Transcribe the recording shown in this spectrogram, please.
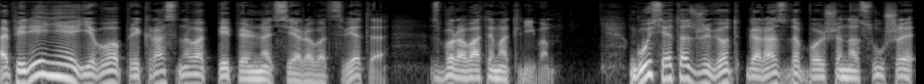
Оперение его прекрасного пепельно-серого цвета с буроватым отливом. Гусь этот живет гораздо больше на суше,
